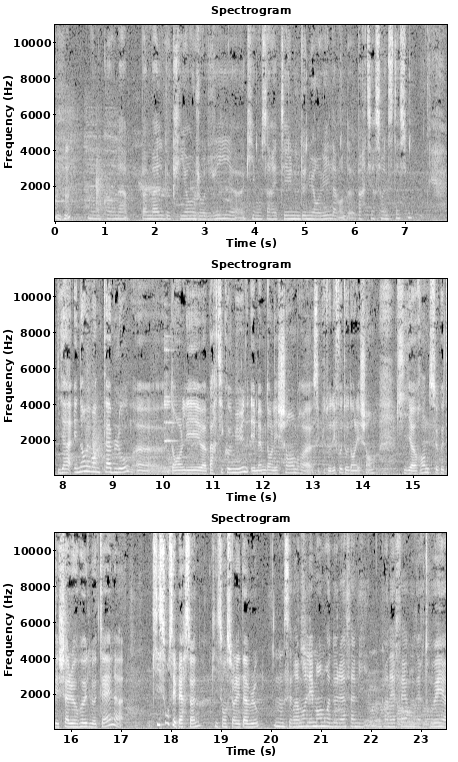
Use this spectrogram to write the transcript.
Mhm. Donc on a pas mal de clients aujourd'hui euh, qui vont s'arrêter une ou deux nuits en ville avant de partir sur une station. Il y a énormément de tableaux euh, dans les euh, parties communes et même dans les chambres, euh, c'est plutôt des photos dans les chambres, qui rendent ce côté chaleureux de l'hôtel. Qui sont ces personnes qui sont sur les tableaux? Donc c'est vraiment les membres de la famille. Donc en effet, vous les retrouvez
